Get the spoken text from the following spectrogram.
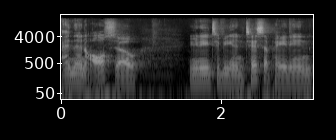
And then also, you need to be anticipating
